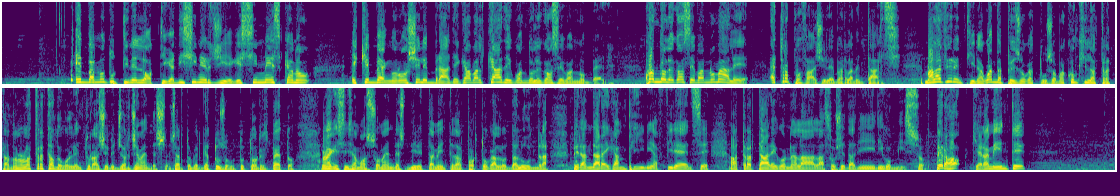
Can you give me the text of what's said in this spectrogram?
e vanno tutti nell'ottica di sinergie che si innescano e che vengono celebrate, cavalcate quando le cose vanno bene. Quando le cose vanno male è troppo facile parlamentarsi. Ma la Fiorentina quando ha preso Gattuso, ma con chi l'ha trattato? Non l'ha trattato con l'entourage di Giorgio Mendes. Certo, per Gattuso, con tutto il rispetto, non è che si sia mosso Mendes direttamente dal Portogallo o da Londra per andare ai Campini, a Firenze, a trattare con la, la società di, di commisso. Però, chiaramente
